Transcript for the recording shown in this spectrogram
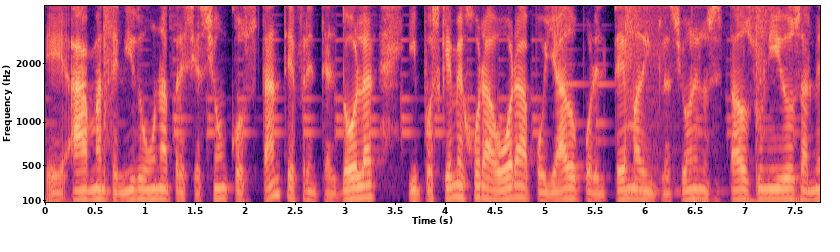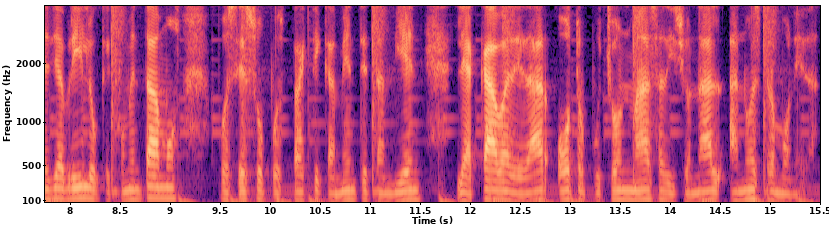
eh, ha mantenido una apreciación constante frente al dólar y pues qué mejor ahora apoyado por el tema de inflación en los Estados Unidos al mes de abril, lo que comentamos, pues eso pues prácticamente también le acaba de dar otro puchón más adicional a nuestra moneda.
